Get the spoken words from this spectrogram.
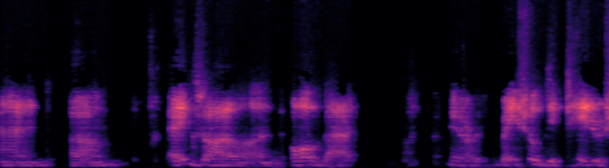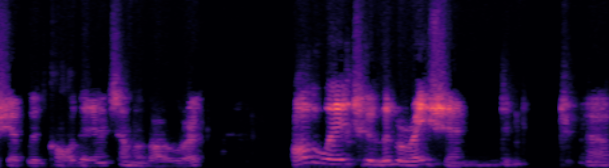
and um, exile and all that. You know, racial dictatorship, we've called it in some of our work, all the way to liberation, uh,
